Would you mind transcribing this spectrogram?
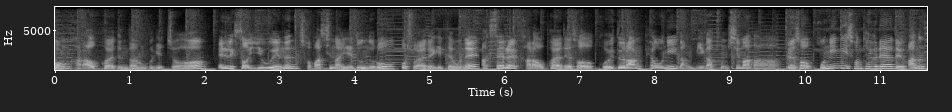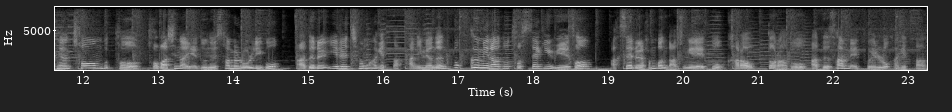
번 갈아엎어야 된다는 거겠죠. 엘릭서 이후에는 저밭이나 예둔으로 더 줘야 되기 때문에 악셀을 갈아엎어야 돼서 골드랑 페온이 낭비가 좀 심하다. 그래서 본인이 선택을 해야 돼요. 나는 그냥 처음부터 저밭이나 예둔을 3을 올리고 아드를 1을 채용하겠다. 아니면은 조금이라도 더 세기 위해서 악셀을 한번 나중에 또 갈아엎더라도 아드 3 F1로 가겠다.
